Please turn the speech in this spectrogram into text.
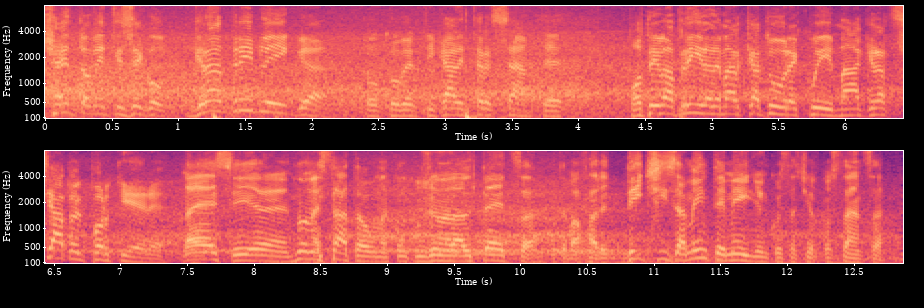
...120 secondi, gran dribbling, tocco verticale interessante, poteva aprire le marcature qui ma ha graziato il portiere. Eh sì, eh, non è stata una conclusione all'altezza, poteva fare decisamente meglio in questa circostanza.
